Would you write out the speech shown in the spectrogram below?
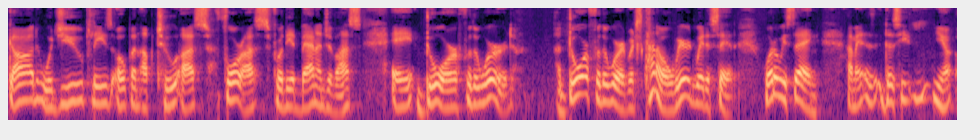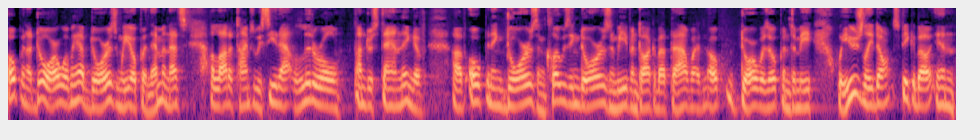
God, would you please open up to us, for us, for the advantage of us, a door for the word? A door for the word, which is kind of a weird way to say it. What are we saying? I mean, does he, you know, open a door? Well, we have doors and we open them, and that's a lot of times we see that literal understanding of, of opening doors and closing doors, and we even talk about that when a door was open to me. We usually don't speak about in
